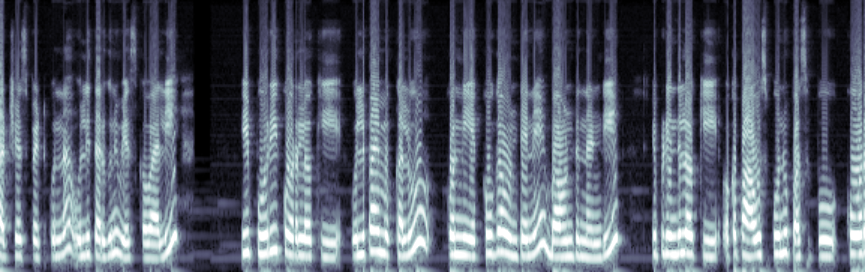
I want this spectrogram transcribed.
కట్ చేసి పెట్టుకున్న ఉల్లి తరుగుని వేసుకోవాలి. ఈ పూరీ కూరలోకి ఉల్లిపాయ ముక్కలు కొన్ని ఎక్కువగా ఉంటేనే బాగుంటుందండి. ఇప్పుడు ఇందులోకి ఒక పావు స్పూను పసుపు కూర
